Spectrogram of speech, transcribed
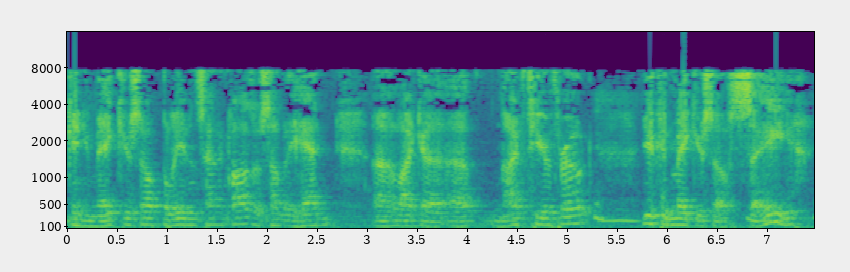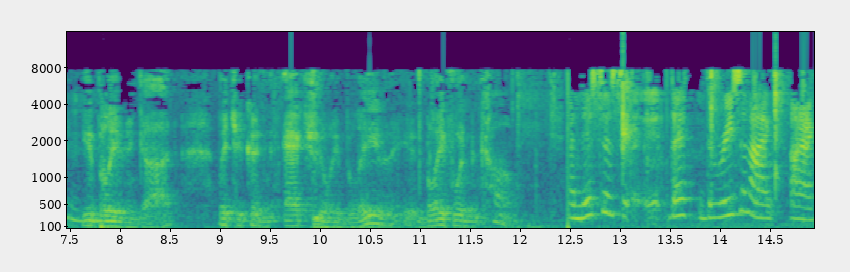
Can you make yourself believe in Santa Claus if somebody had uh, like a, a knife to your throat? You could make yourself say you believed in God, but you couldn't actually believe it. Your belief wouldn't come. And this is that the reason I, I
